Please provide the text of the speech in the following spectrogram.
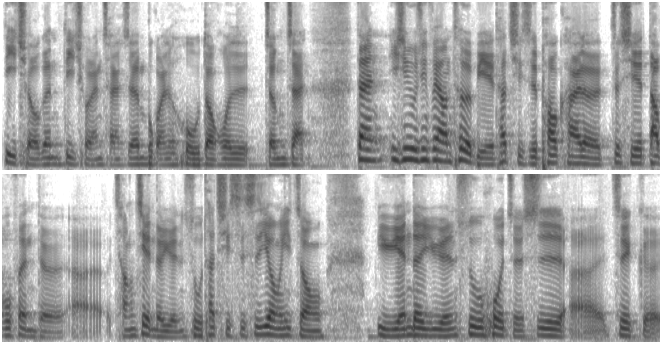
地球跟地球人产生不管是互动或是征战，但异星入侵非常特别，它其实抛开了这些大部分的呃常见的元素，它其实是用一种语言的元素或者是呃这个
